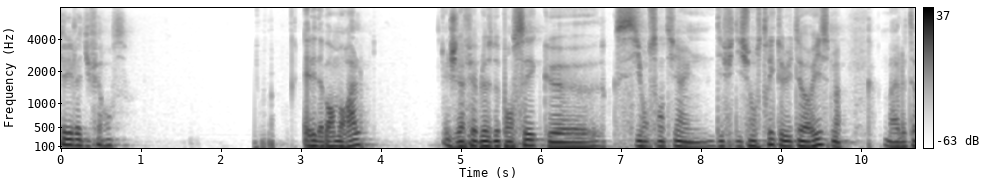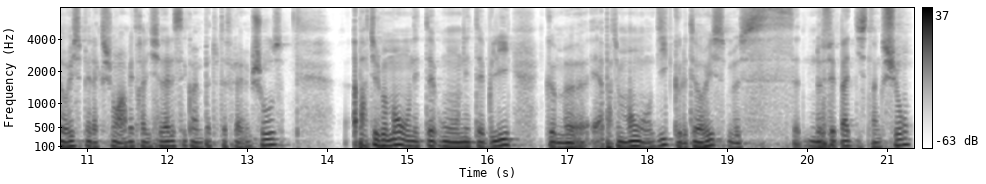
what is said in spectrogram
Quelle est la différence? Elle est d'abord morale. J'ai la faiblesse de penser que si on s'en tient à une définition stricte du terrorisme, bah, le terrorisme et l'action armée traditionnelle, c'est quand même pas tout à fait la même chose. À partir du moment où on, dit que le terrorisme ne fait pas de distinction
